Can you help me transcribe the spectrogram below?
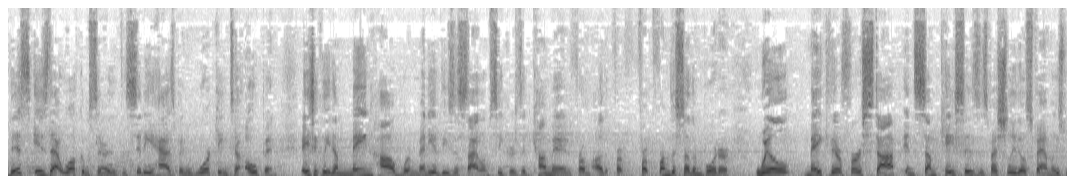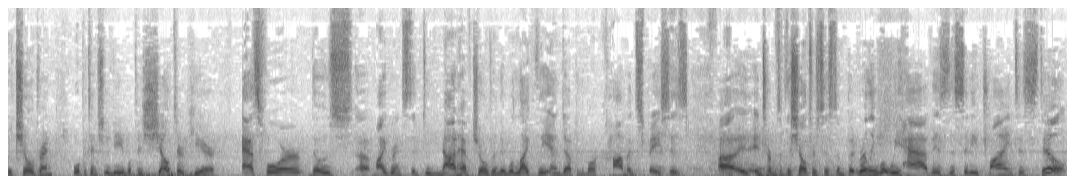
this is that welcome center that the city has been working to open. Basically, the main hub where many of these asylum seekers that come in from other, from, from the southern border will make their first stop. In some cases, especially those families with children, will potentially be able to shelter here as for those uh, migrants that do not have children, they will likely end up in the more common spaces uh, in, in terms of the shelter system. But really, what we have is the city trying to still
